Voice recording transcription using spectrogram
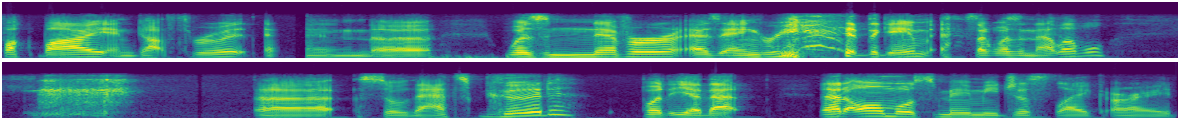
fuck by and got through it, and uh, was never as angry at the game as I was in that level. Uh, so that's good. But yeah, that that almost made me just like, all right,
